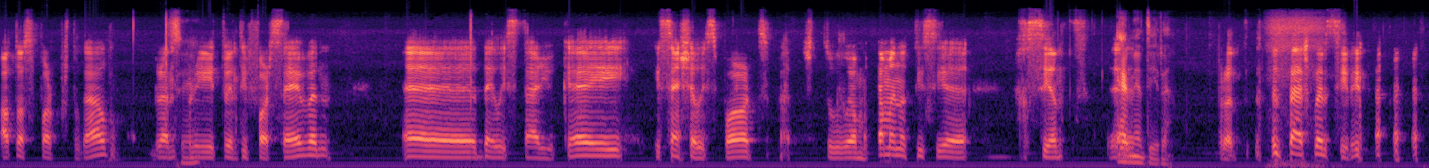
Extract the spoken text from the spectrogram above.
Autosport Portugal, Grand Sim. Prix 24-7, uh, Daily Star UK, Essential Sport. Isto é uma, é uma notícia recente. É uh, mentira. Pronto, está a esclarecer então.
